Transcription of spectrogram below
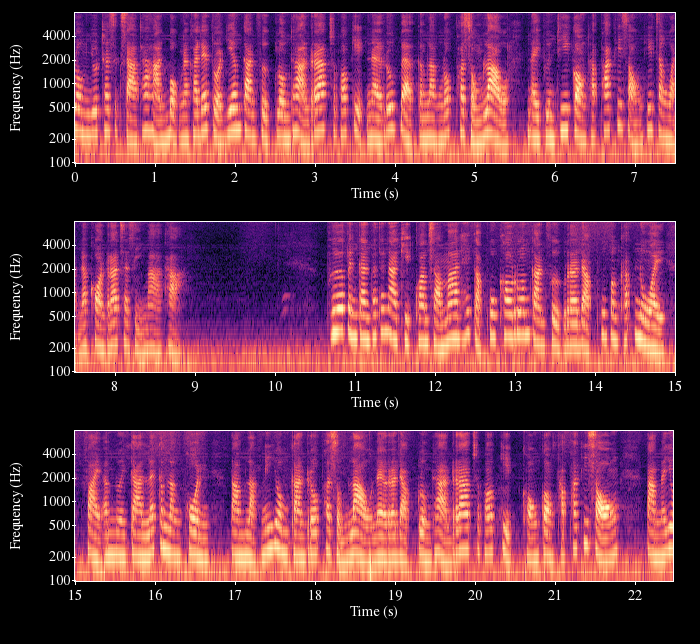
กรมยุทธศึกษาทหารบกนะคะได้ตรวจเยี่ยมการฝึกกรมทหารราบเฉพาะกิจในรูปแบบกำลังรบผสมเหล่า ในพื้นที่กองทัพภาคที่ 2 ที่จังหวัดนครราชสีมาค่ะเพื่อเป็นการพัฒนาขีดความสามารถให้กับผู้เข้าร่วมการฝึกระดับผู้บังคับหน่วย ฝ่ายอำนวยการและกำลังพล ตามหลักนิยมการรบผสมเหล่าในระดับกรมทหารราบเฉพาะกิจของกองทัพภาคที่ 2 ตามนโย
